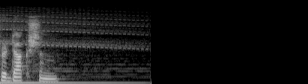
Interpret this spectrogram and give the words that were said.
production.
